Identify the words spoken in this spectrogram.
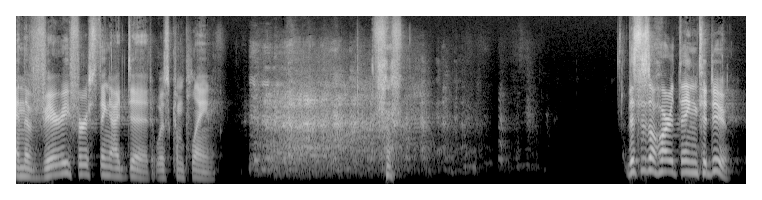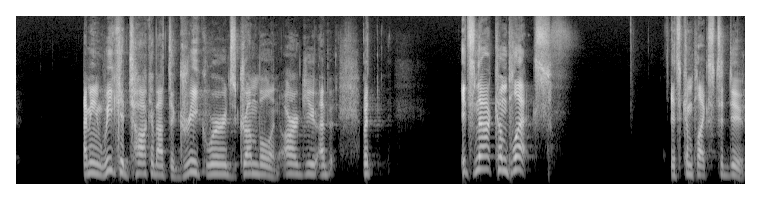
And the very first thing I did was complain. this is a hard thing to do. I mean, we could talk about the Greek words, grumble and argue, uh, but it's not complex. It's complex to do.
